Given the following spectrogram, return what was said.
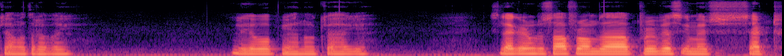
क्या मतलब भाई लेवो पियानो क्या है ये select to start from the previous image set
